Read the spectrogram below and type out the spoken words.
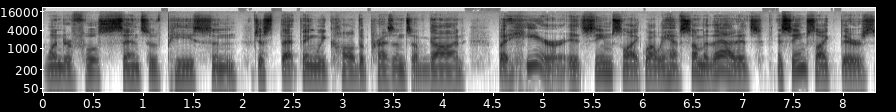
wonderful sense of peace and just that thing we call the presence of God. But here, it seems like while we have some of that, it's it seems like there's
